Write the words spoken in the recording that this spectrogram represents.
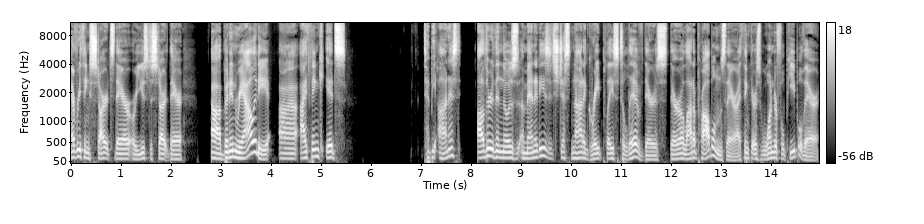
everything starts there or used to start there. Uh, but in reality uh, i think it's to be honest other than those amenities it's just not a great place to live there's there are a lot of problems there i think there's wonderful people there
